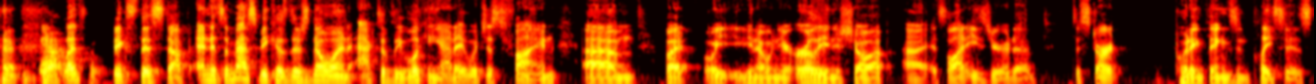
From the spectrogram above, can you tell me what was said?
yeah. Let's fix this stuff. And it's a mess because there's no one actively looking at it, which is fine. Um, but you know, when you're early and you show up, uh, it's a lot easier to to start putting things in places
